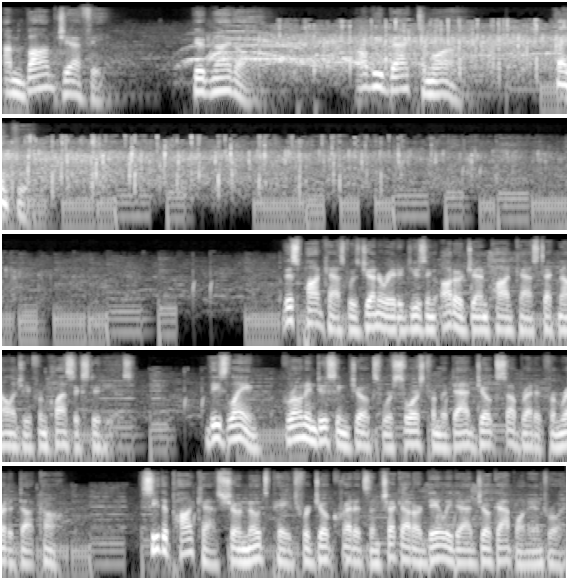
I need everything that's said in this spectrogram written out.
I'm Bob Jeffy. Good night, all. I'll be back tomorrow. Thank you. This podcast was generated using AutoGen podcast technology from Klassic Studios. These lame, groan inducing jokes were sourced from the Dad Joke subreddit from Reddit.com. See the podcast show notes page for joke credits and check out our daily Dad Joke app on Android.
